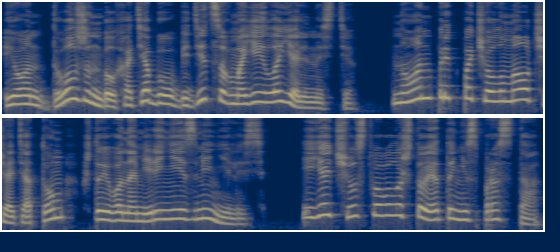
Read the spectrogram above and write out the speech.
И он должен был хотя бы убедиться в моей лояльности. Но он предпочел умолчать о том, что его намерения изменились. И я чувствовала, что это неспроста.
